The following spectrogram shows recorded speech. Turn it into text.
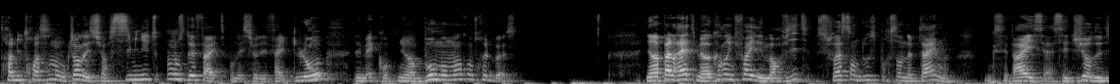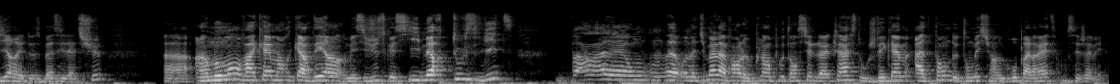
3300, donc là, on est sur 6 minutes 11 de fight. On est sur des fights longs, des mecs qui ont tenu un bon moment contre le boss. Il y a un palret, mais encore une fois, il est mort vite. 72% d'uptime. Donc c'est pareil, c'est assez dur de dire et de se baser là-dessus. Euh, à un moment, on va quand même en regarder un, mais c'est juste que s'ils meurent tous vite, bah, on, a, du mal à voir le plein potentiel de la classe, donc je vais quand même attendre de tomber sur un gros palret, on sait jamais.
